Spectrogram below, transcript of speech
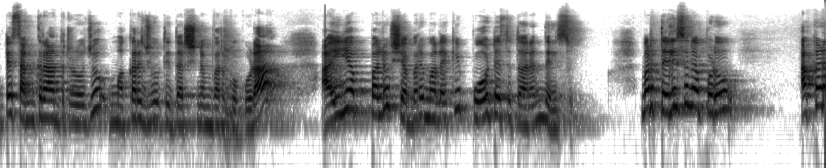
అంటే సంక్రాంతి రోజు మకర జ్యోతి దర్శనం వరకు కూడా అయ్యప్పలు శబరిమలకి పోటెత్తుతారని తెలుసు. మరి తెలిసినప్పుడు అక్కడ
